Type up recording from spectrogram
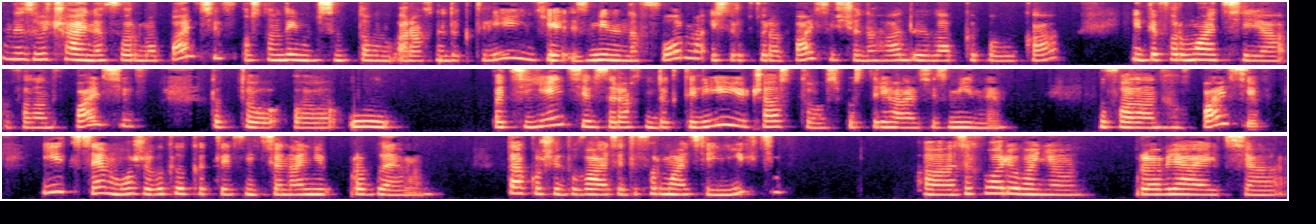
Незвичайна форма пальців. Основним симптомом арахнодактилії є змінена форма і структура пальців, що нагадує лапки павука, і деформація фаланг пальців. Тобто е, у пацієнтів з арахнодактилією часто спостерігаються зміни у фалангах пальців, і це може викликати функціональні проблеми. Також відбувається деформація нігтів, захворювання проявляється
